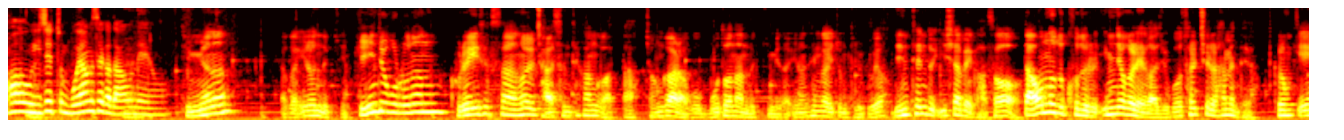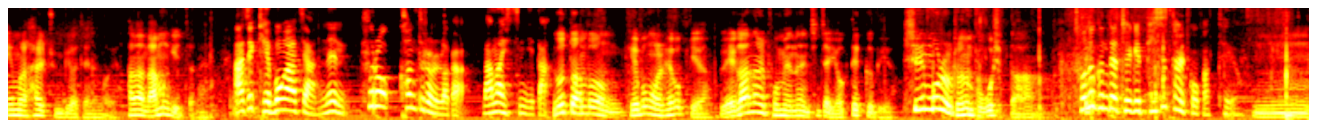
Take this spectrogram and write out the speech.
어우, 이제 좀 모양새가 나오네요. 뒷면은 약간 이런 느낌 개인적으로는 그레이 색상을 잘 선택한 것 같다 정갈하고 모던한 느낌이다 이런 생각이 좀 들고요 닌텐도 e샵에 가서 다운로드 코드를 입력을 해가지고 설치를 하면 돼요 그럼 게임을 할 준비가 되는 거예요 하나 남은 게 있잖아요 아직 개봉하지 않는 프로 컨트롤러가 남아 있습니다. 이것도 한번 개봉을 해볼게요. 외관을 보면은 진짜 역대급이에요. 실물을 저는 보고 싶다. 저는 근데 되게 비슷할 것 같아요. 음,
